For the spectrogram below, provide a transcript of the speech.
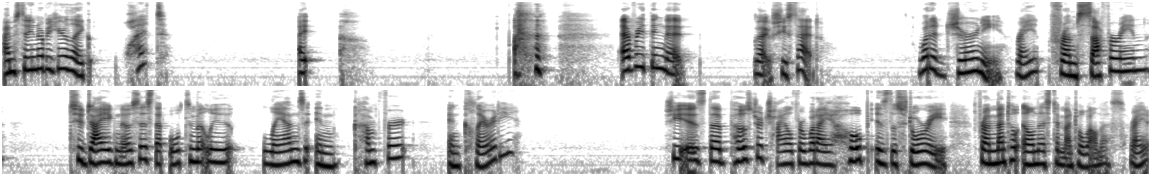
i'm sitting over here like what? I everything that that she said. What a journey, right? From suffering to diagnosis that ultimately lands in comfort and clarity. She is the poster child for what I hope is the story from mental illness to mental wellness, right?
